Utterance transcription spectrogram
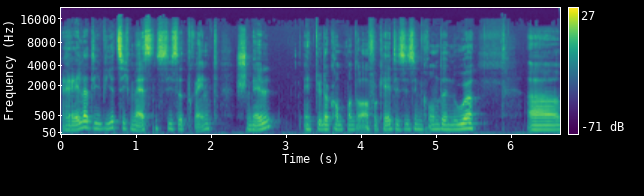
relativiert sich meistens dieser Trend schnell. Entweder kommt man drauf, okay, das ist im Grunde nur äh,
